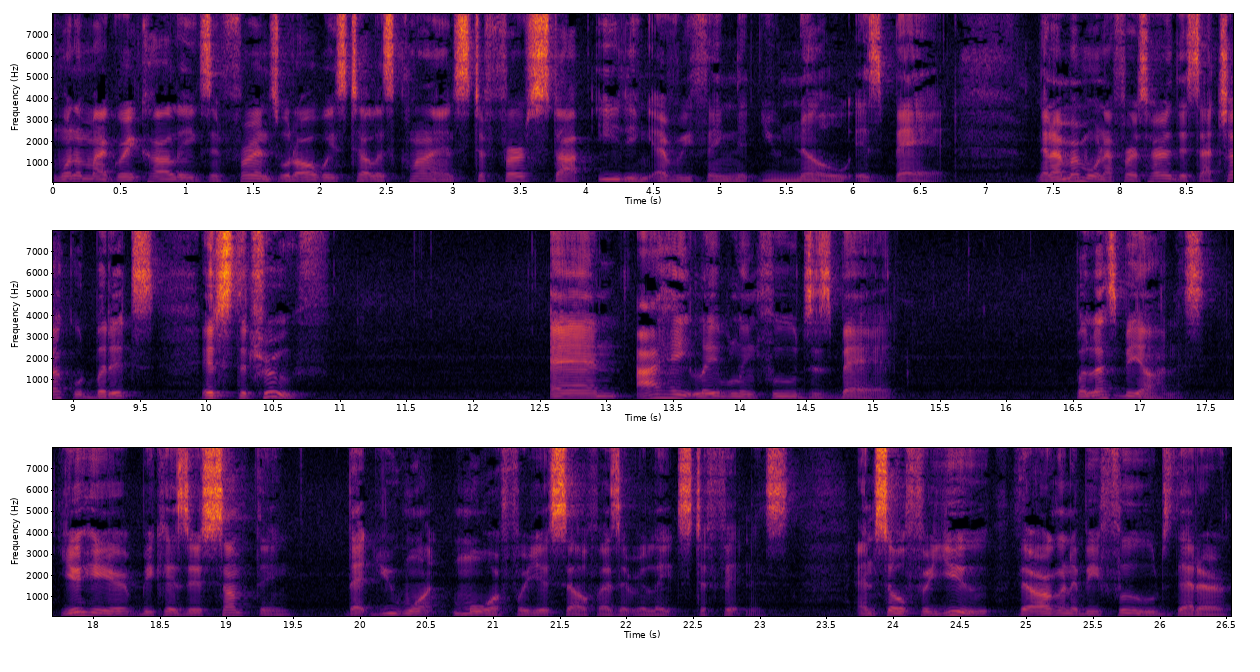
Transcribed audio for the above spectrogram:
one of my great colleagues and friends would always tell his clients to first stop eating everything that you know is bad. And I remember when I first heard this, I chuckled, but it's it's the truth. And I hate labeling foods as bad, But let's be honest. You're here because there's something that you want more for yourself as it relates to fitness. And so for you, there are going to be foods that are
